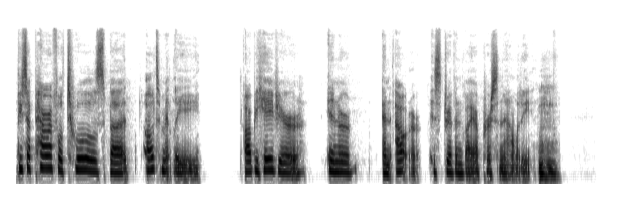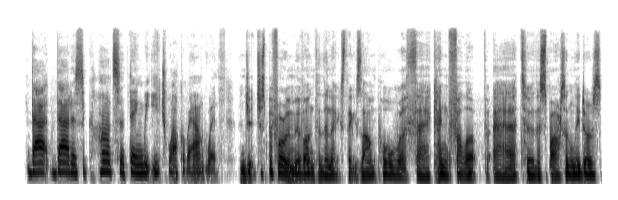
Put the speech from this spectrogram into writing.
these are powerful tools, but ultimately, our behavior, inner and outer, is driven by our personality. Mm-hmm that that is a constant thing we each walk around with. And just before we move on to the next example with uh, King Philip uh, to the Spartan leaders,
